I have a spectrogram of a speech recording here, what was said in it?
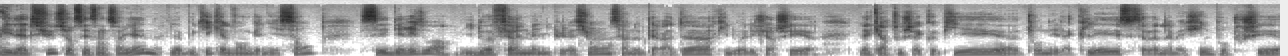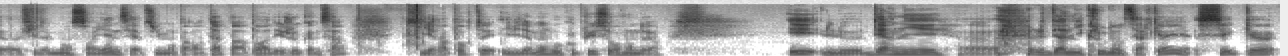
Et là-dessus, sur ces 500 yens, la boutique, elle va en gagner 100, c'est dérisoire. Ils doivent faire une manipulation, c'est un opérateur qui doit aller chercher euh, la cartouche à copier, euh, tourner la clé, ça va de la machine pour toucher euh, finalement 100 yens, c'est absolument pas rentable par rapport à des jeux comme ça, qui rapportent évidemment beaucoup plus aux revendeurs. Et le dernier, le dernier clou dans le cercueil, c'est que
